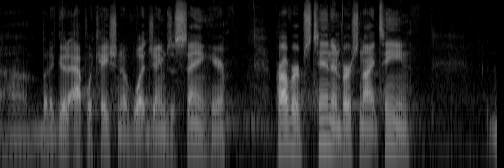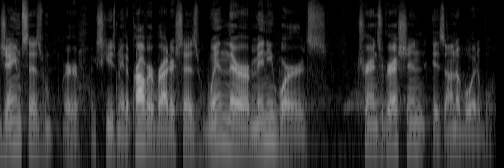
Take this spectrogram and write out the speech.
um, but a good application of what James is saying here. Proverbs 10 and verse 19, James says, or excuse me, the proverb writer says, When there are many words, transgression is unavoidable.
